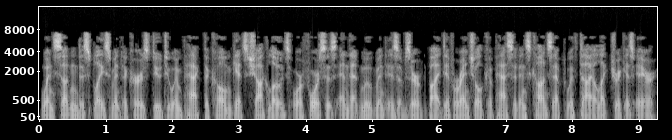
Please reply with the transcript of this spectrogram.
When sudden displacement occurs due to impact the comb gets shock loads or forces and that movement is observed by differential capacitance concept with dielectric as air.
